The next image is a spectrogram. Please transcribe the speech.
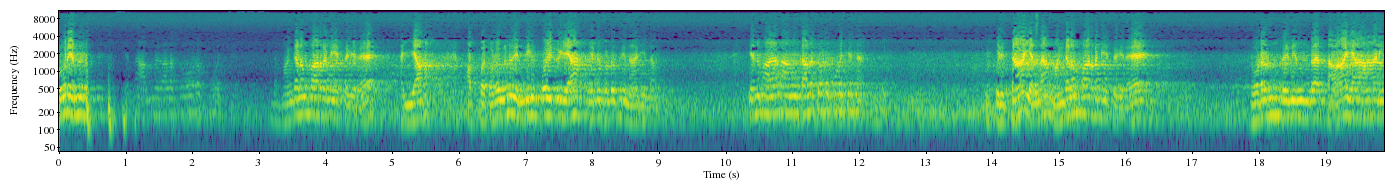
கூட என்ன? எல்லாம் அந்த காலத்தோட போச்சு. இந்த மங்களம் பாடுறமே தவிர ஐயா அப்ப தொடங்குனது எந்தையும் போயிட்டு இருக்கியா என்று சொல்றதுக்கு நாடி இல்லாம என்னமோ அதெல்லாம் அவன் காலத்தோட போச்சுங்க இப்படித்தான் எல்லாம் மங்களம் பாடுறமே தவிர தொடர்ந்து நின்ற தாயானி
